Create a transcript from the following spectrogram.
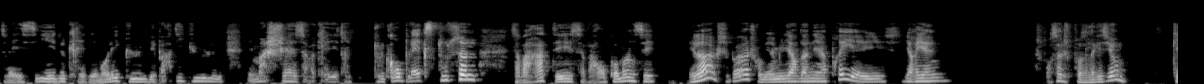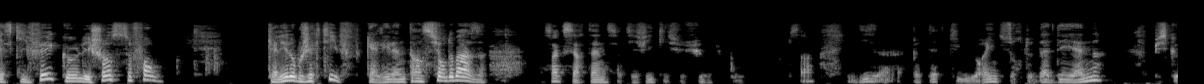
ça va essayer de créer des molécules, des particules, des machins, ça va créer des trucs plus complexes tout seul. Ça va rater, ça va recommencer. Et là, je sais pas, je reviens un milliard d'années après, il y, a rien. C'est pour ça que je pose la question. Qu'est-ce qui fait que les choses se font? Quel est l'objectif? Quelle est l'intention de base? C'est pour ça que certains scientifiques qui susurrent du coup ça, ils disent euh, peut-être qu'il y aurait une sorte d'ADN, puisque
